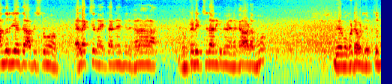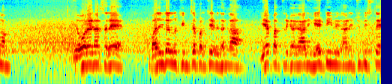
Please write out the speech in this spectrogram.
ఆంధ్రజ్యోతి ఆఫీసులో ఎలక్షన్ అయితేనే మీరు కనుక ముట్టడించడానికి మేము వెనకాడము. మేము ఒకటే ఒకటి చెప్తున్నాం. ఎవరైనా సరే బలిజలను కించపరిచే విధంగా ఏ పత్రిక కానీ ఏ టీవీ కానీ చూపిస్తే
